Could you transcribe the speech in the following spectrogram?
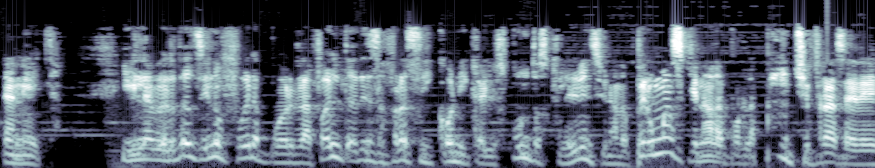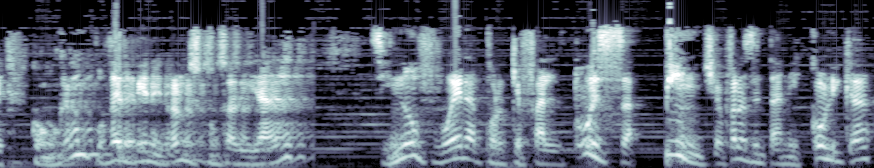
La neta. Y la verdad, si no fuera por la falta de esa frase icónica y los puntos que le he mencionado, pero más que nada por la pinche frase de con gran poder viene gran responsabilidad, si no fuera porque faltó esa pinche frase tan icónica,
